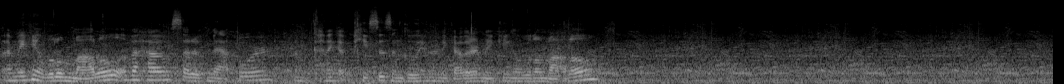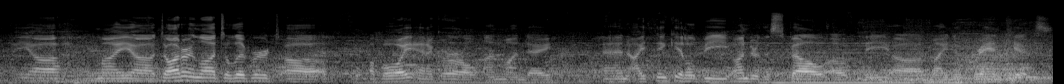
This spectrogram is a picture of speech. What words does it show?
I'm making a little model of a house out of mat board. I'm cutting up pieces and gluing them together and making a little model. Uh, my uh, daughter-in-law delivered uh, a boy and a girl on Monday, and I think it'll be under the spell of the uh, my new grandkids.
